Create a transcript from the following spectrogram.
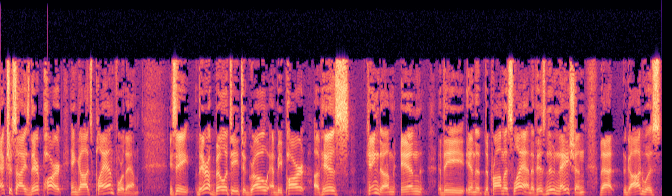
exercise their part in God's plan for them. You see, their ability to grow and be part of His kingdom in the in the, the promised land of his new nation that God was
